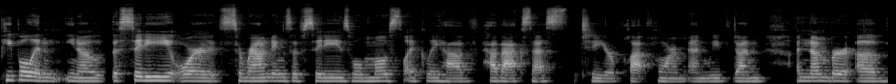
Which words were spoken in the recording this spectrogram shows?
people in you know the city or surroundings of cities will most likely have have access to your platform. And we've done a number of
